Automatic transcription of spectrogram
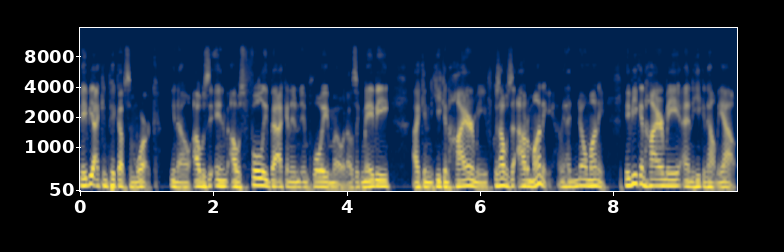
maybe I can pick up some work. You know, I was in, I was fully back in an employee mode. I was like, maybe I can, he can hire me because I was out of money. I mean, I had no money. Maybe he can hire me and he can help me out,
